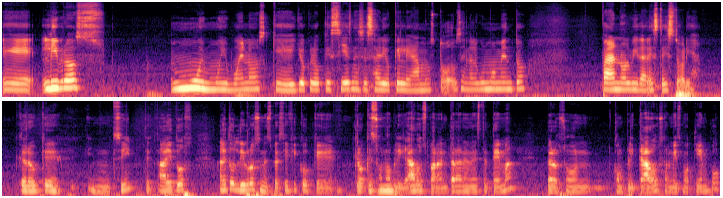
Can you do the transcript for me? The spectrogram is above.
Eh, libros muy, muy buenos que yo creo que sí es necesario que leamos todos en algún momento para no olvidar esta historia. Creo que mm, sí, hay dos, hay dos libros en específico que creo que son obligados para entrar en este tema, pero son complicados al mismo tiempo.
